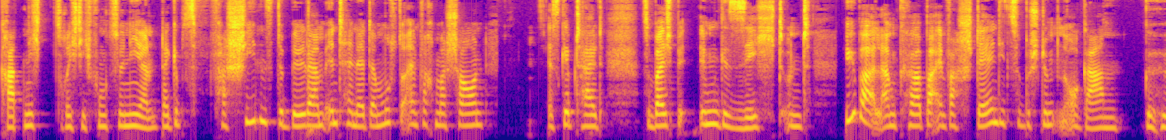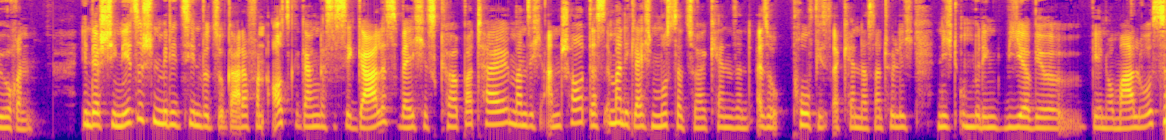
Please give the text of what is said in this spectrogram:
gerade nicht so richtig funktionieren. Da gibt's verschiedenste Bilder im Internet, da musst du einfach mal schauen. Es gibt halt zum Beispiel im Gesicht und überall am Körper einfach Stellen, die zu bestimmten Organen gehören. In der chinesischen Medizin wird sogar davon ausgegangen, dass es egal ist, welches Körperteil man sich anschaut, dass immer die gleichen Muster zu erkennen sind. Also Profis erkennen das natürlich nicht unbedingt wir, wir, wir Normalos.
